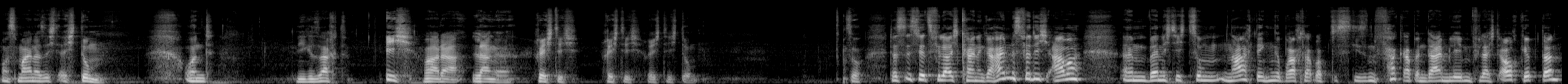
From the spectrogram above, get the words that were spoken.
aus meiner Sicht echt dumm. Und wie gesagt, ich war da lange richtig, richtig, richtig dumm. So, das ist jetzt vielleicht kein Geheimnis für dich, aber ähm, wenn ich dich zum Nachdenken gebracht habe, ob es diesen Fuck-up in deinem Leben vielleicht auch gibt, dann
